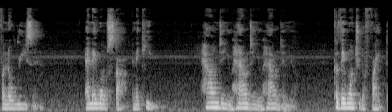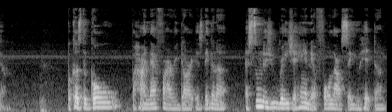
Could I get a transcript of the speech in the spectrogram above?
for no reason. And they won't stop. And they keep hounding you, hounding you, hounding you. Because they want you to fight them. Because the goal behind that fiery dart is they're going to, as soon as you raise your hand, they'll fall out, say you hit them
